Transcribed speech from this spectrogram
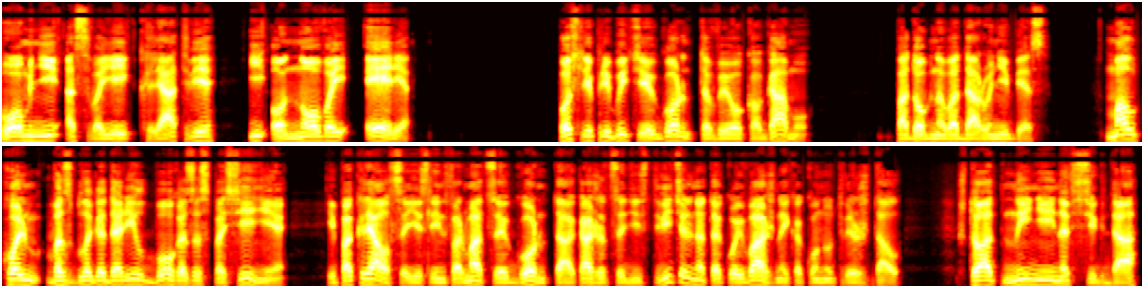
Помни о своей клятве и о новой эре. После прибытия Горнта в Иокогаму, подобного дару небес, Малкольм возблагодарил Бога за спасение и поклялся, если информация Горнта окажется действительно такой важной, как он утверждал, что отныне и навсегда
